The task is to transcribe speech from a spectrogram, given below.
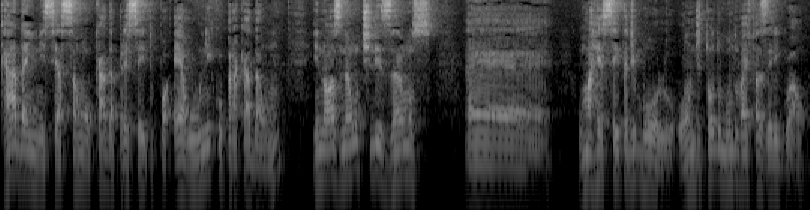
Cada iniciação ou cada preceito é único para cada um e nós não utilizamos é, uma receita de bolo, onde todo mundo vai fazer igual.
